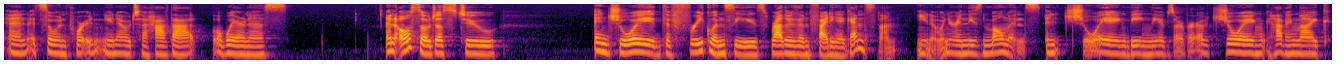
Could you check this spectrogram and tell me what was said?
And it's so important, you know, to have that awareness and also just to enjoy the frequencies rather than fighting against them. You know, when you're in these moments, enjoying being the observer, enjoying having like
